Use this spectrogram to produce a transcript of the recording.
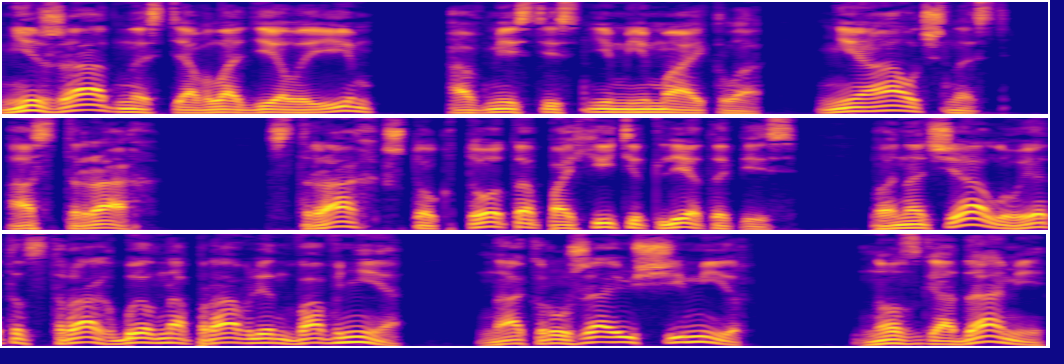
Не жадность овладела им, а вместе с ним и Майкла. Не алчность, а страх. Страх, что кто-то похитит летопись. Поначалу этот страх был направлен вовне, на окружающий мир. Но с годами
